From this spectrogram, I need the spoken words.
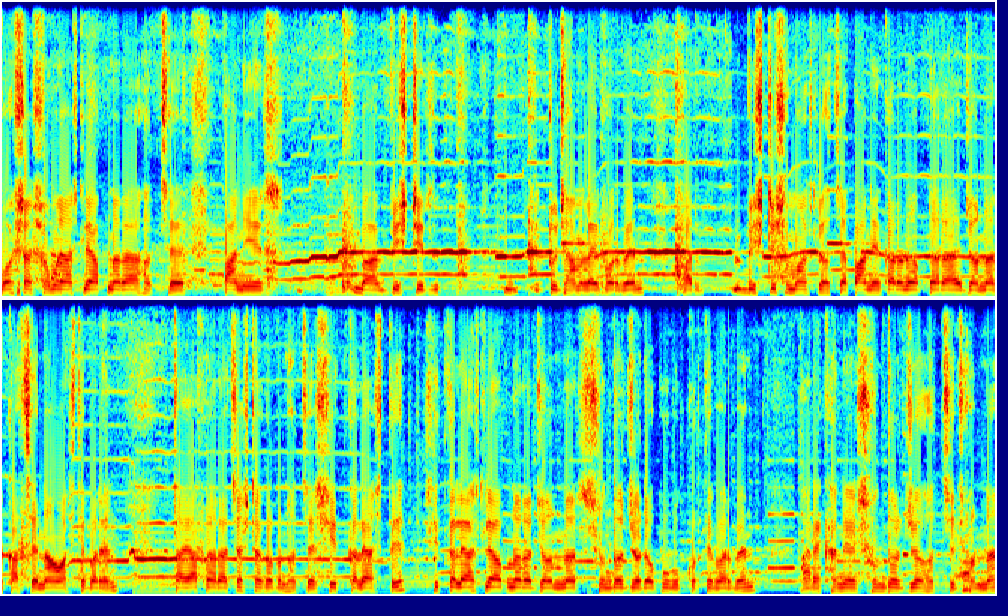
বর্ষার সময় আসলে আপনারা হচ্ছে পানির বা বৃষ্টির একটু ঝামেলায় পড়বেন। আর বৃষ্টির সময় আসলে হচ্ছে পানির কারণে আপনারা ঝর্ণার কাছে নাও আসতে পারেন। তাই আপনারা চেষ্টা করবেন হচ্ছে শীতকালে আসতে। শীতকালে আসলে আপনারা ঝর্ণার সৌন্দর্যটা উপভোগ করতে পারবেন। আর এখানে সৌন্দর্য হচ্ছে ঝর্ণা।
